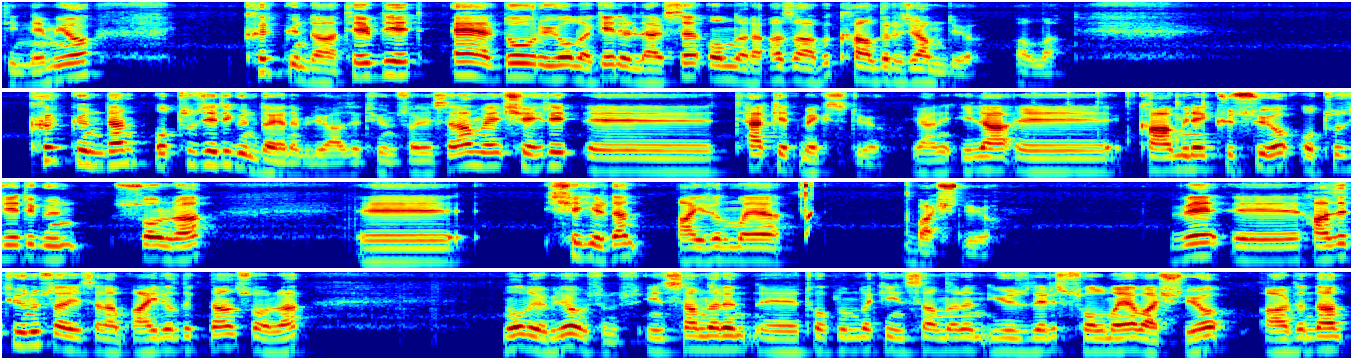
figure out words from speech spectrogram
dinlemiyor. 40 gün daha tebliğ et. Eğer doğru yola gelirlerse onlara azabı kaldıracağım diyor Allah. 40 günden 37 gün dayanabiliyor Hz. Yunus Aleyhisselam ve şehri e, terk etmek istiyor. Yani ila e, kavmine küsüyor. 37 gün sonra e, şehirden ayrılmaya başlıyor. Ve e, Hz. Yunus Aleyhisselam ayrıldıktan sonra ne oluyor biliyor musunuz? İnsanların, e, toplumdaki insanların yüzleri solmaya başlıyor. Ardından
